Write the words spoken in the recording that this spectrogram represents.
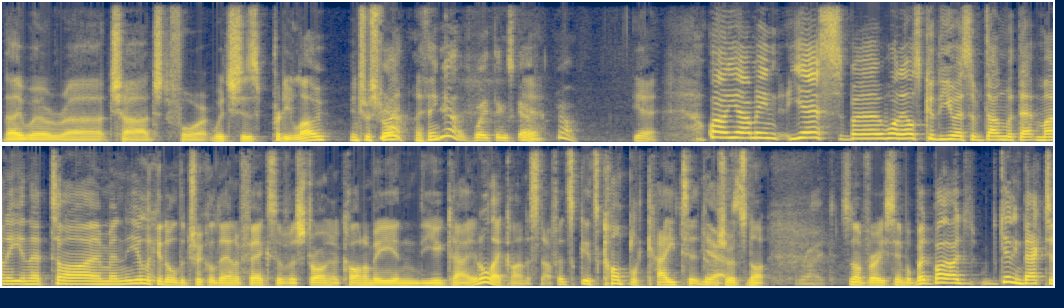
They were uh, charged for it, which is pretty low interest rate. I think. Yeah, the way things go. Yeah. Yeah. Yeah. Well, yeah, I mean, yes, but what else could the US have done with that money in that time? And you look at all the trickle down effects of a strong economy in the UK and all that kind of stuff. It's it's complicated. I'm sure it's not Right. it's not very simple. But by getting back to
